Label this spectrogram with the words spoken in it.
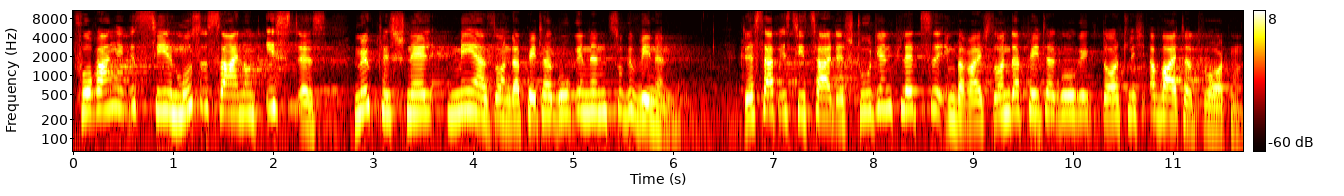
Vorrangiges Ziel muss es sein und ist es, möglichst schnell mehr Sonderpädagoginnen zu gewinnen. Deshalb ist die Zahl der Studienplätze im Bereich Sonderpädagogik deutlich erweitert worden.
